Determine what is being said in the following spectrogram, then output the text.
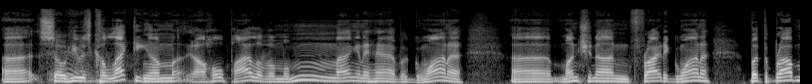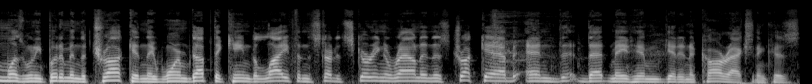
Uh, so he was collecting them, a whole pile of them. Mm, I'm going to have iguana, uh, munching on fried iguana. But the problem was when he put them in the truck and they warmed up, they came to life and started scurrying around in his truck cab, and th- that made him get in a car accident because,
